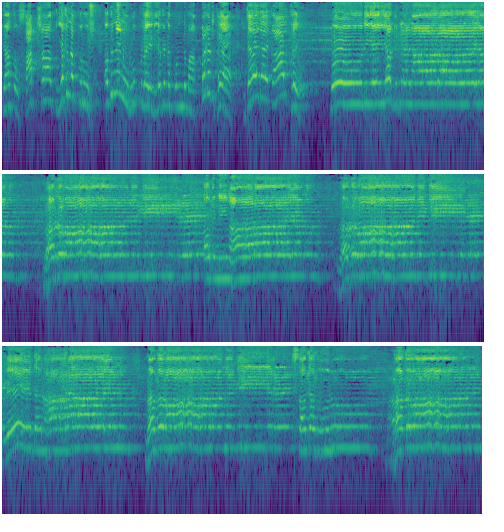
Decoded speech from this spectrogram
ત્યાં તો સાક્ષાત યજ્ઞ પુરુષ અગ્નિનું રૂપ લઈને યજ્ઞ કુંડમાં પ્રગટ થયા જય જયકાર થયો બોલીએ યજ્ઞ નારાયણ ભગવાન અગ્નિ નારાયણ ભગવાન વેદ નારાયણ ભગવાન સદગુરુ ભગવાન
